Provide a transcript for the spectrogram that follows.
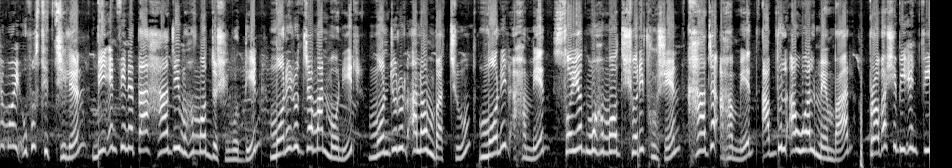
সময় উপস্থিত ছিলেন বিএনপি নেতা হাজি মোহাম্মদ জসিমউদ্দিন, মনিরুজ্জামান মনির, মঞ্জুরুল আলম বাচ্চু, মনির আহমেদ, সৈয়দ মোহাম্মদ শরীফ হোসেন, খাজা আহমেদ, আব্দুল আউয়াল মেম্বার, প্রবাসী বিএনপি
